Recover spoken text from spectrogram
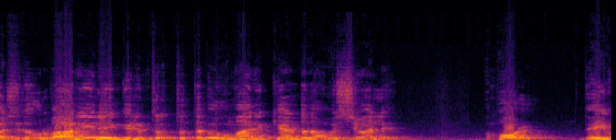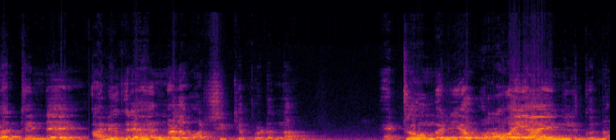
പശുദ്ധ കുർബാനയിലെങ്കിലും തൃത്വത്തെ ബഹുമാനിക്കേണ്ടത് ആവശ്യമല്ലേ? അപ്പോൾ ദൈവത്തിന്റെ അനുഗ്രഹങ്ങൾ വർഷിക്കപ്പെടുന്ന ഏറ്റവും വലിയ ഉറവയായി നിൽക്കുന്ന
